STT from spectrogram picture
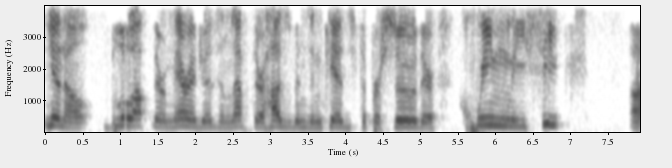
you know, blew up their marriages and left their husbands and kids to pursue their queenly seats uh,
